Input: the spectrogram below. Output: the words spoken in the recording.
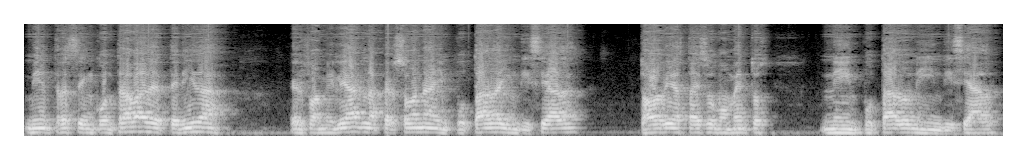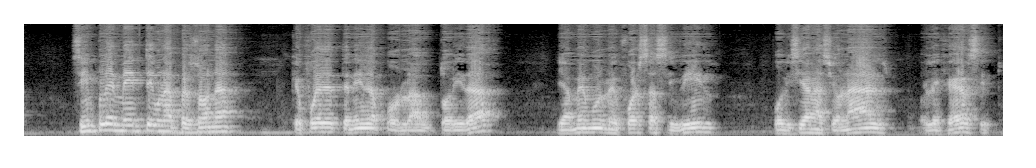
mientras se encontraba detenida el familiar, la persona imputada, indiciada, todavía hasta esos momentos ni imputado ni indiciado, simplemente una persona que fue detenida por la autoridad, llamémosle Fuerza Civil, Policía Nacional, el Ejército,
